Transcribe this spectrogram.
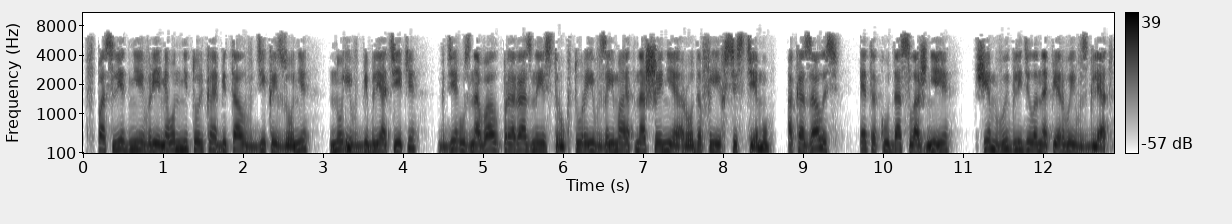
В последнее время он не только обитал в дикой зоне, но и в библиотеке, где узнавал про разные структуры и взаимоотношения родов и их систему. Оказалось, это куда сложнее, чем выглядело на первый взгляд.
